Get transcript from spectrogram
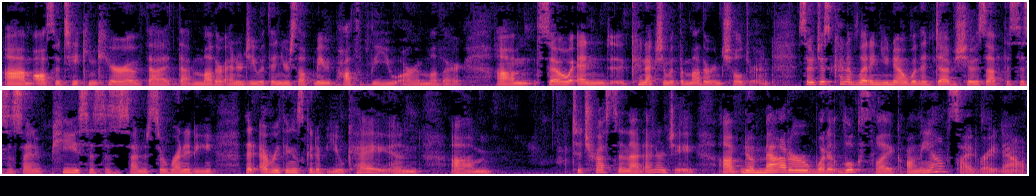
um, also taking care of that, that mother energy within yourself. Maybe possibly you are a mother. Um, so, and connection with the mother and children. So just kind of letting you know when the dove shows up, this is a sign of peace this is a sign of serenity, that everything's going to be okay. And, um, to trust in that energy, um, no matter what it looks like on the outside right now.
